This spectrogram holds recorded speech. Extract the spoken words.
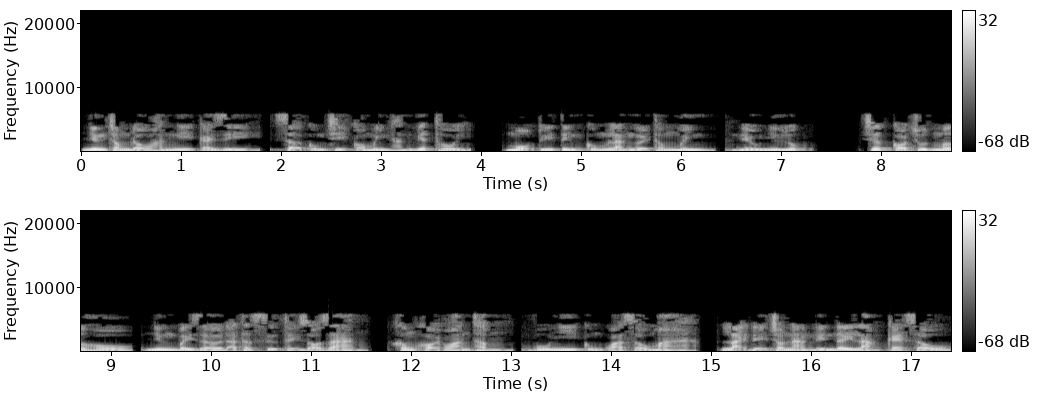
nhưng trong đầu hắn nghĩ cái gì, sợ cũng chỉ có mình hắn biết thôi, mộ túy tình cũng là người thông minh, nếu như lúc trước có chút mơ hồ, nhưng bây giờ đã thật sự thấy rõ ràng, không khỏi hoán thầm, Vũ Nhi cũng quá xấu mà, lại để cho nàng đến đây làm kẻ xấu,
